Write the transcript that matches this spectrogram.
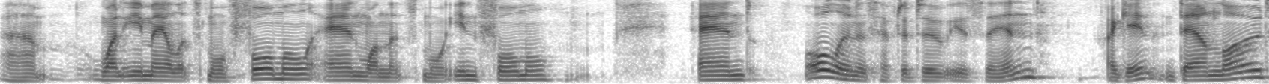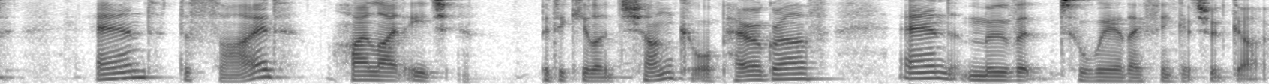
Um, one email that's more formal and one that's more informal. And all learners have to do is then, again, download and decide, highlight each particular chunk or paragraph, and move it to where they think it should go.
